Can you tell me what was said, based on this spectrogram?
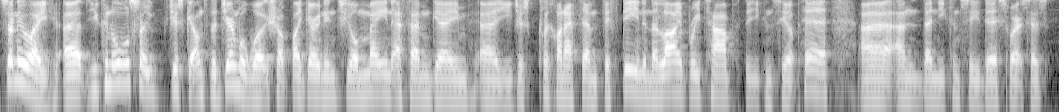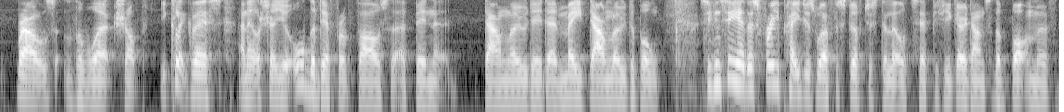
So anyway, uh, you can also just get onto the general workshop by going into your main FM game. Uh, you just click on FM15 in the library tab that you can see up here, uh, and then you can see this where it says browse the workshop. You click this and it'll show you all the different files that have been downloaded and made downloadable. So you can see here there's three pages worth of stuff, just a little tip. If you go down to the bottom of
